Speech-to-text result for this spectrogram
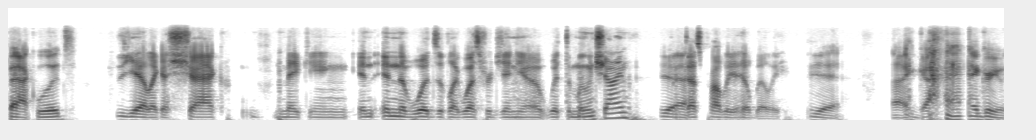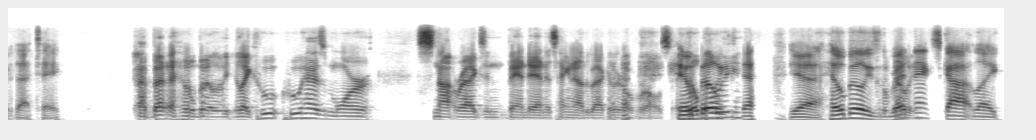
Backwoods. yeah, like a shack making in in the woods of like West Virginia with the moonshine. Like, Yeah, that's probably a hillbilly. yeah. I, I agree with that take. I bet a hillbilly like who who has more snot rags and bandanas hanging out the back of their overalls? A Hillbillies, yeah, yeah, hillbillies. Hillbilly. rednecks got like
